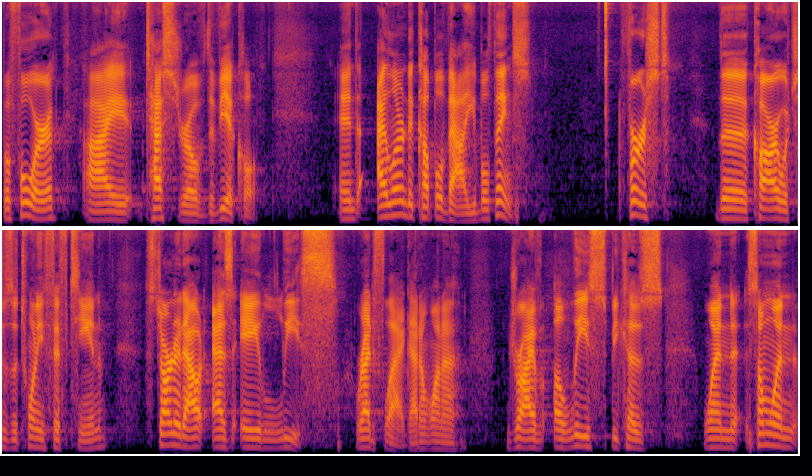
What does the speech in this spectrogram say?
before I test drove the vehicle. And I learned a couple valuable things. First, the car, which was a 2015, started out as a lease. Red flag. I don't want to drive a lease because when someone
